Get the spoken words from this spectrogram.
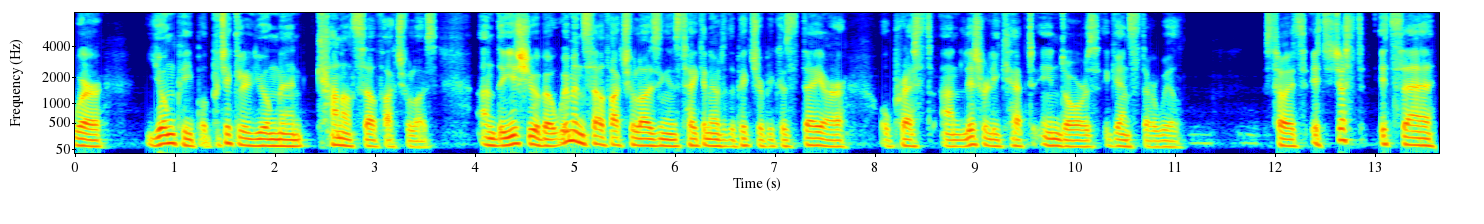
where young people, particularly young men, cannot self actualize. And the issue about women self actualizing is taken out of the picture because they are oppressed and literally kept indoors against their will. So it's it's just it's a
